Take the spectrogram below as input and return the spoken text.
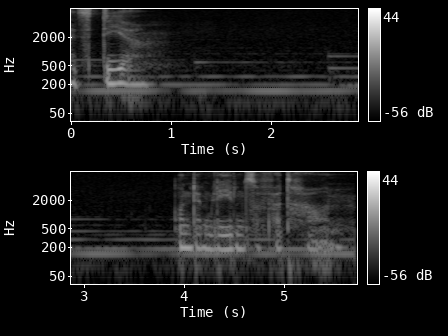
als dir und dem Leben zu vertrauen.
